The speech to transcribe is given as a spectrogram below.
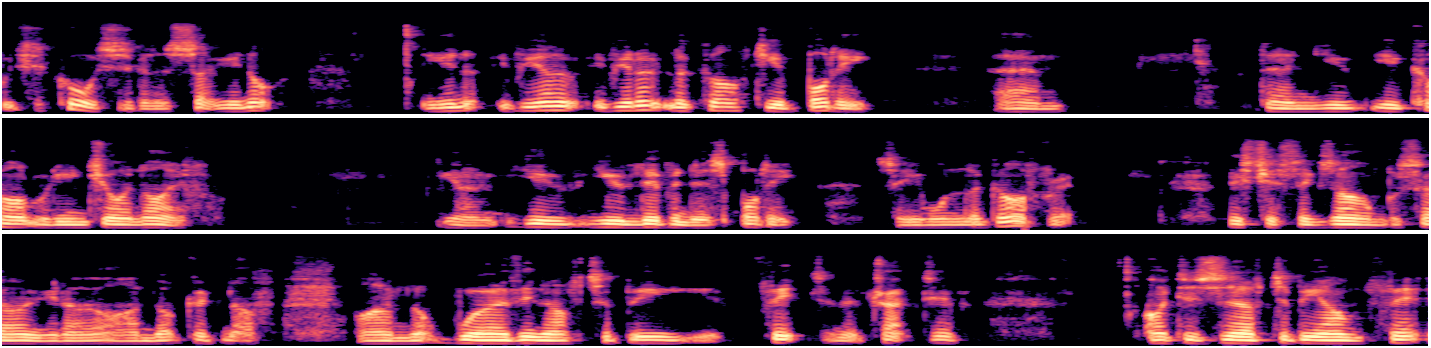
which of course is going to so you're not, you know, if you don't, if you don't look after your body, um, then you you can't really enjoy life you know, you you live in this body, so you want to look after it. It's just an example. So you know, I'm not good enough. I'm not worthy enough to be fit and attractive. I deserve to be unfit.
